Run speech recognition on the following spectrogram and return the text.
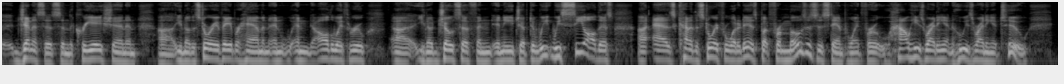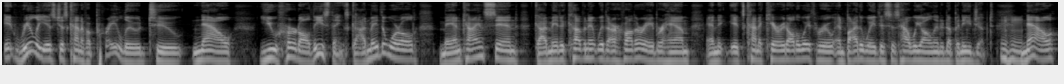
uh, Genesis and the creation and uh, you know the story of Abraham and and, and all the way through uh, you know Joseph and in Egypt, and we we see all this uh, as kind of the story for what it is. But from Moses' standpoint, for how he's writing it and who he's writing it to, it really is just kind of a prelude to now you heard all these things. God made the world, mankind sinned, God made a covenant with our father Abraham, and it- it's kind of carried all the way through. And by the way, this is how we all ended up in Egypt. Mm-hmm. Now,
